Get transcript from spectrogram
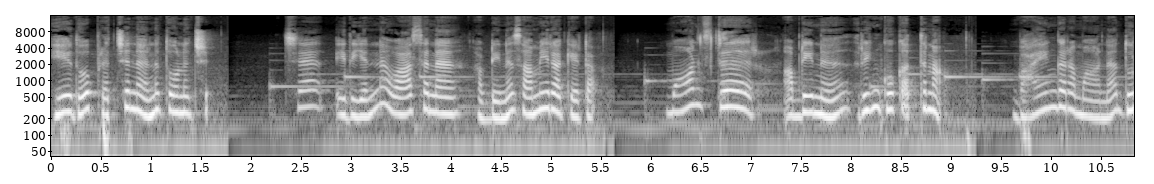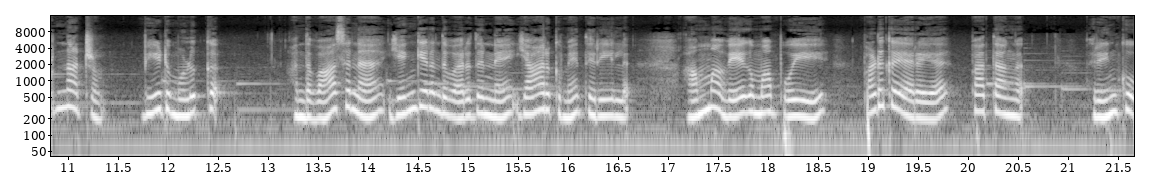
ஏதோ பிரச்சனைன்னு தோணுச்சு. சே இது என்ன வாசனை? அப்படின்னு சமீரா கேட்டா. மான்ஸ்டர் அப்படின்னு ரிங்கு கத்துனா பயங்கரமான துர்நாற்றம் வீடு முழுக்க. அந்த வாசனை எங்கேருந்து வருதுன்னு யாருக்குமே தெரியல. அம்மா வேகமாக போய் படுக்கை அறைய பார்த்தாங்க. ரிங்கு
